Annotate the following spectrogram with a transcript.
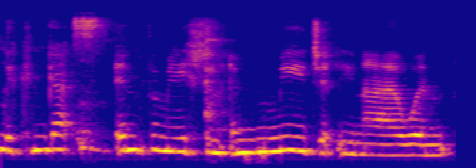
they can get information immediately now, and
